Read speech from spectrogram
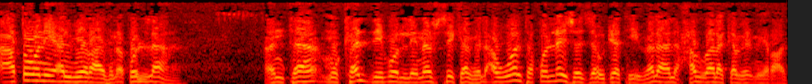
أعطوني الميراث. نقول لا. أنت مكذب لنفسك في الأول. تقول ليست زوجتي فلا حظ لك في الميراث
